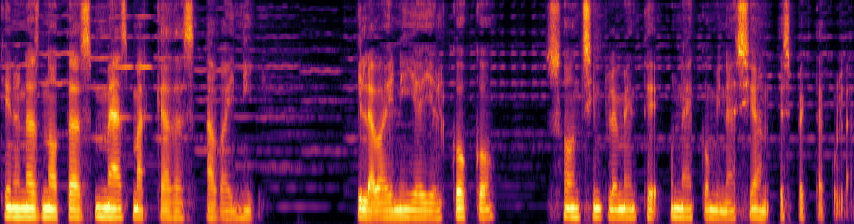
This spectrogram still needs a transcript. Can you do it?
tiene unas notas más marcadas a vainilla. Y la vainilla y el coco son simplemente una combinación espectacular.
